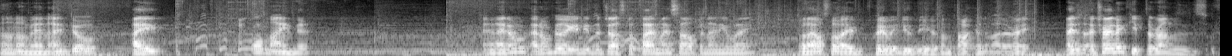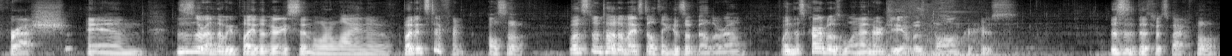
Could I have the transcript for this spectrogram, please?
I don't know, man. I don't... I, I don't mind it. And I don't I don't feel like I need to justify myself in any way. But I also I clearly do because I'm talking about it, right? I just I try to keep the runs fresh and this is a run that we played a very similar line of, but it's different also. Bloodstone Totem I still think is a build around. When this card was one energy, it was bonkers. This is disrespectful.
